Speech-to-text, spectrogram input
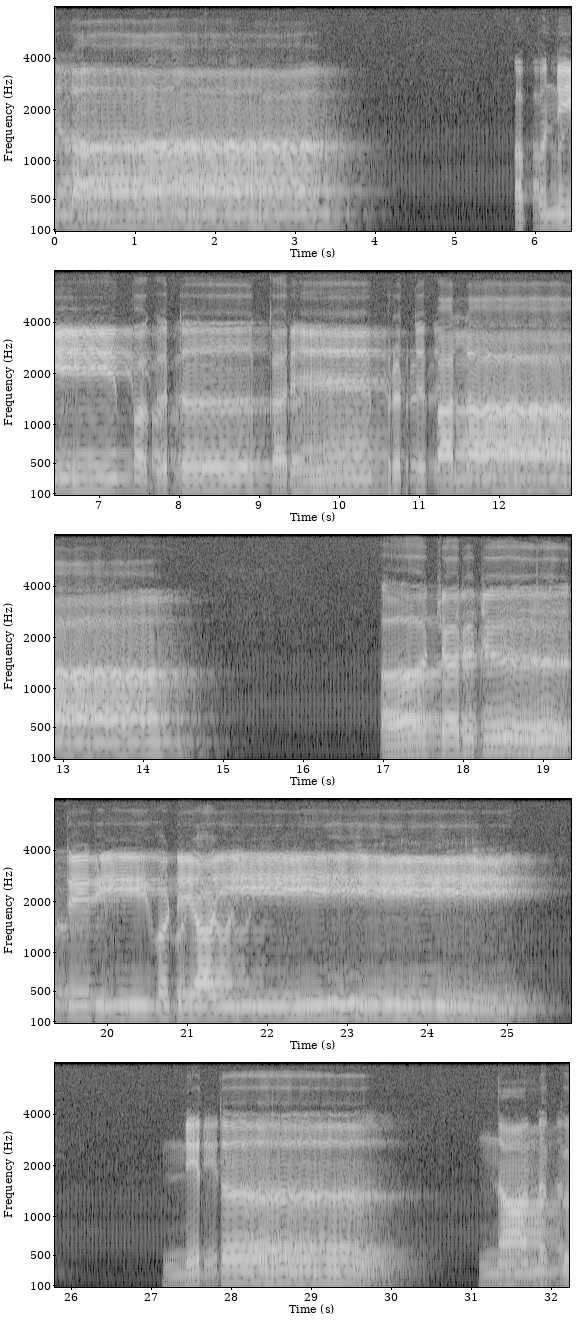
ਦਿਆਲਾ ਆਪਣੇ ਭਗਤ ਕਰੈ ਪ੍ਰਤਪਾਲਾ। ਅਚਰਜ ਤੇਰੀ ਵਡਿਆਈ। ਨਿਤ ਨਾਨਕ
